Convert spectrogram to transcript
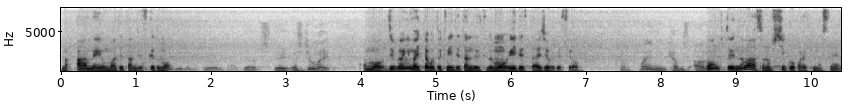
まあ、アーメンを待ってたんですけども、もう自分今言ったこと気に入ってたんですけども、いいです、大丈夫ですよ。文句というのはその不信仰から来ますね。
